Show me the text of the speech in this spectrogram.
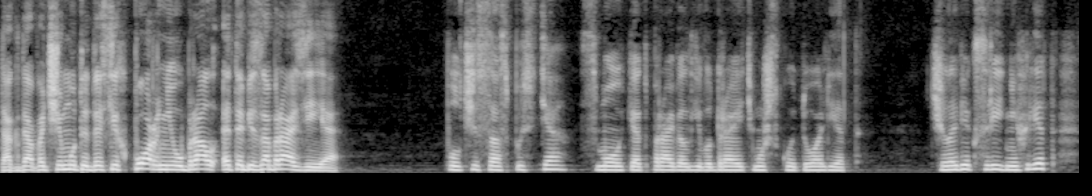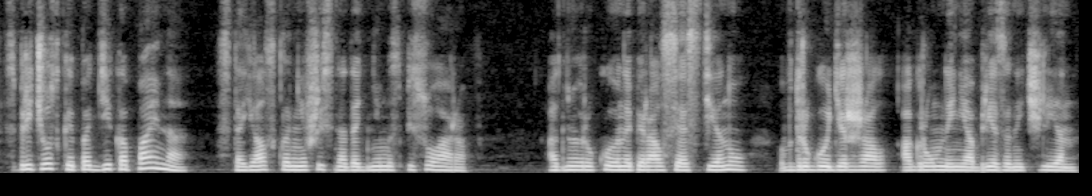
«Тогда почему ты до сих пор не убрал это безобразие?» Полчаса спустя Смоуки отправил его драить мужской туалет. Человек средних лет с прической под Дика Пайна — стоял, склонившись над одним из писсуаров. Одной рукой он опирался о стену, в другой держал огромный необрезанный член.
